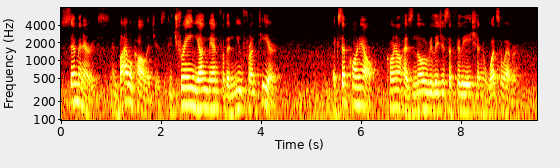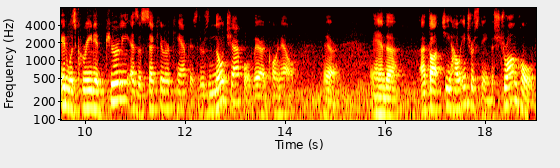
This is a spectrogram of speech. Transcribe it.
Seminaries and Bible colleges to train young men for the new frontier. Except Cornell. Cornell has no religious affiliation whatsoever. It was created purely as a secular campus. There's no chapel there at Cornell there. And uh, I thought, gee, how interesting. The stronghold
